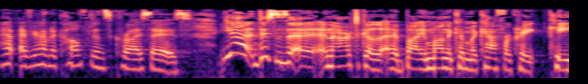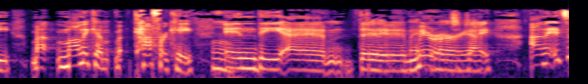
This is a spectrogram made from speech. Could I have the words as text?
Ha- Have you having a confidence crisis. Yeah, this is a, an article uh, by Monica McCafferty, Ma- Monica McCafferty in the um, the, The- the Mirror Mirror, yeah. today, and it's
